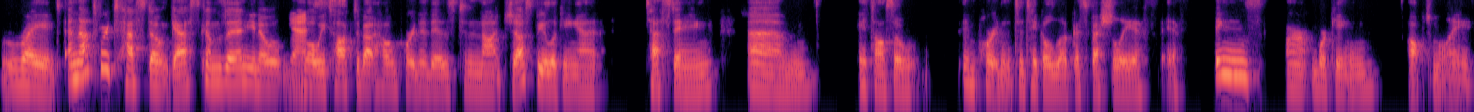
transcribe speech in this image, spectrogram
Right. And that's where test don't guess comes in. You know, yes. well, we talked about how important it is to not just be looking at testing. Um, it's also important to take a look, especially if if things aren't working optimally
